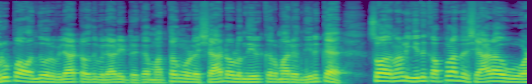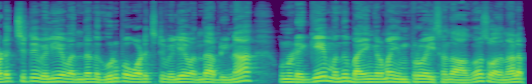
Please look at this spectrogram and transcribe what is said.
குரூப்பாக வந்து ஒரு விளையாட்டை வந்து விளையாடிட்டு இருக்க. மற்றவங்களோட ஷேடோவில் வந்து இருக்கிற மாதிரி வந்து இருக்க. ஸோ அதனால் இதுக்கப்புறம் அந்த ஷேடோவை உடச்சிட்டு வெளியே வந்து அந்த குரூப்பை உடச்சிட்டு வெளியே வந்த அப்படின்னா உன்னுடைய கேம் வந்து பயங்கரமாக இம்ப்ரூவைஸ் வந்து ஆகும். ஸோ அதனால்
